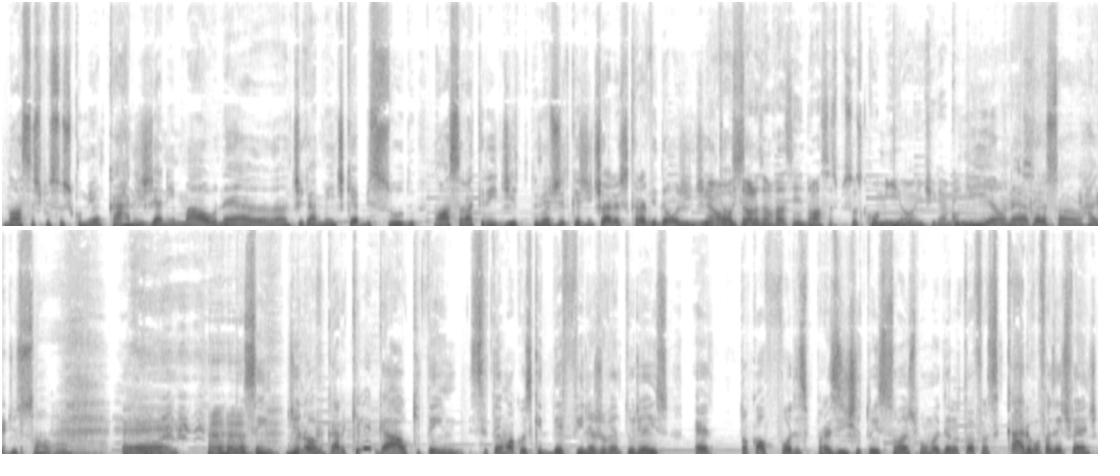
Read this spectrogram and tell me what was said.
Nossa, as pessoas comiam carnes de animal, né? Antigamente, que absurdo. Nossa, não acredito. Do mesmo jeito que a gente olha a escravidão hoje em dia. Não, então, assim, elas vão falar assim, nossa, as pessoas comiam antigamente. comiam, né? Agora é só raio de sol. É, então, assim, de novo, cara, que legal que tem. Se tem uma coisa que define a juventude, é isso. É tocar o foda-se pras instituições, pro modelo atual, e falar assim, cara, eu vou fazer diferente.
